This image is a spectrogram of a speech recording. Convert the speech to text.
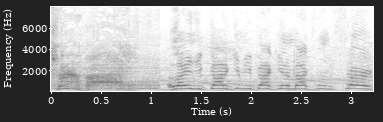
can't hide. Elaine, you gotta get me back into maximum surge.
